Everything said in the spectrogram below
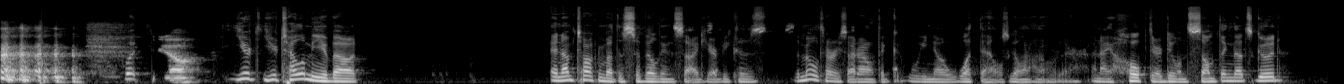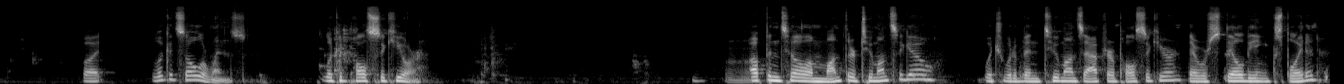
But you know, you're you're telling me about and I'm talking about the civilian side here because the military side I don't think we know what the hell's going on over there. And I hope they're doing something that's good. But look at SolarWinds. Look at Pulse Secure. Mhm. Up until a month or 2 months ago, which would have been 2 months after Pulse Secure, they were still being exploited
